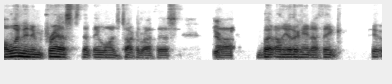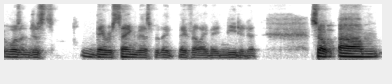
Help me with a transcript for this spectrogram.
I wasn't impressed that they wanted to talk about this. Yeah. Uh, but on the other hand, I think it wasn't just they were saying this, but they, they felt like they needed it. So um,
